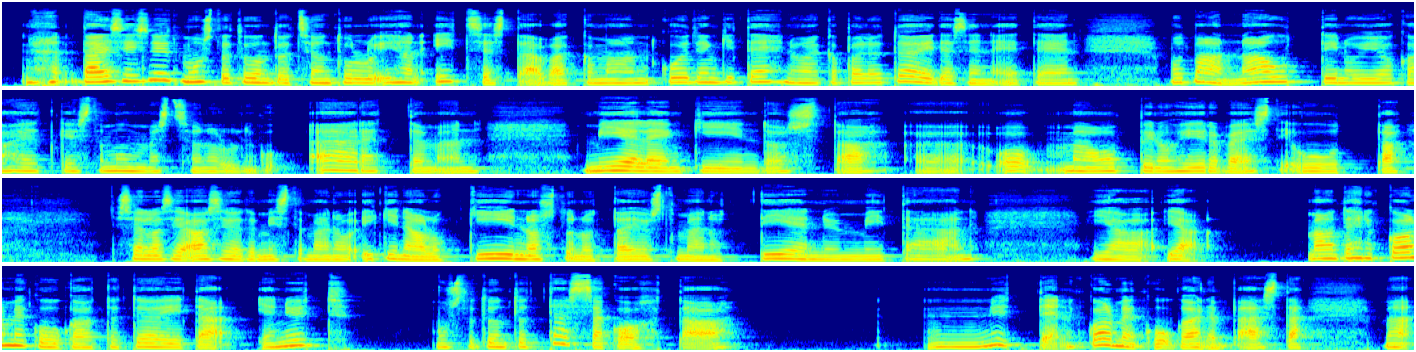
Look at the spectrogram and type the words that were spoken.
tai siis nyt musta tuntuu, että se on tullut ihan itsestään, vaikka mä oon kuitenkin tehnyt aika paljon töitä sen eteen, mutta mä oon nauttinut joka hetkestä. Mun mielestä se on ollut niin kuin äärettömän mielenkiintoista. Mä oon oppinut hirveästi uutta, sellaisia asioita, mistä mä en ole ikinä ollut kiinnostunut tai josta mä en ole tiennyt mitään. Ja, ja mä oon tehnyt kolme kuukautta töitä ja nyt musta tuntuu, että tässä kohtaa, nytten, kolmen kuukauden päästä, mä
